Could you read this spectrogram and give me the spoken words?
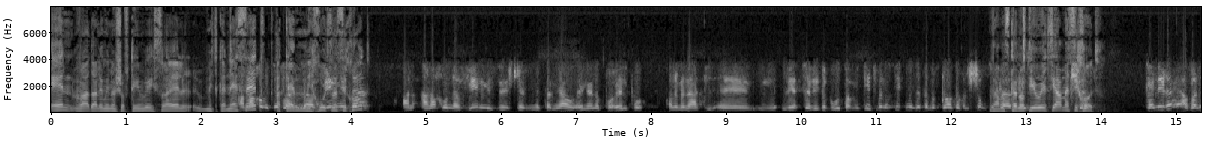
אין ועדה למינוי שופטים בישראל מתכנסת, אתם מחוץ לשיחות? אנחנו נבין מזה שנתניהו איננו פועל פה על מנת אה, לייצר הידברות אמיתית ונסיק מזה את המסקנות, אבל שוב... והמסקנות יהיו יציאה מהשיחות. כנראה, אבל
